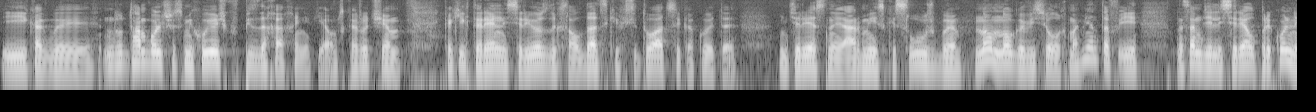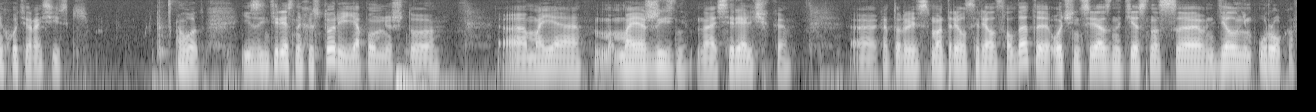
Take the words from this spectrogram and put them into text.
и как бы, ну там больше смехуёчков пиздахаханик, я вам скажу, чем каких-то реально серьезных солдатских ситуаций какой-то интересной армейской службы, но много веселых моментов, и на самом деле сериал прикольный, хоть и российский. Вот. Из интересных историй я помню, что э, моя, моя жизнь на сериальчика, э, который смотрел сериал «Солдаты», очень связана тесно с э, деланием уроков.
